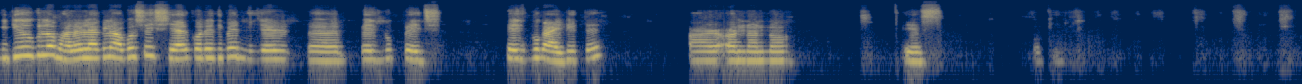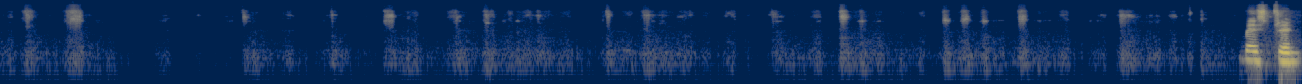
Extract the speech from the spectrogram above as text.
ভিডিওগুলো ভালো লাগলে অবশ্যই শেয়ার করে দিবেন নিজের ফেসবুক পেজ ফেসবুক আইডিতে আর অন্যান্য ইয়েস ওকে বেস্ট ফ্রেন্ড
